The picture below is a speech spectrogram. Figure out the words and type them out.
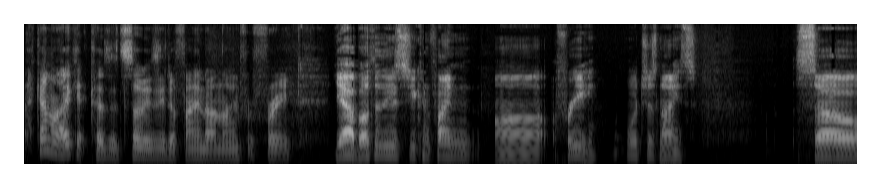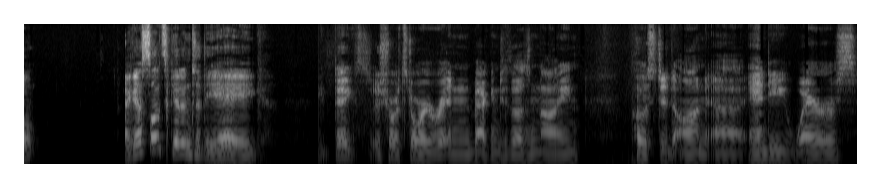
I kind of like it because it's so easy to find online for free. Yeah, both of these you can find uh free, which is nice. So, I guess let's get into the egg. Egg's a short story written back in 2009, posted on uh, Andy Weir's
